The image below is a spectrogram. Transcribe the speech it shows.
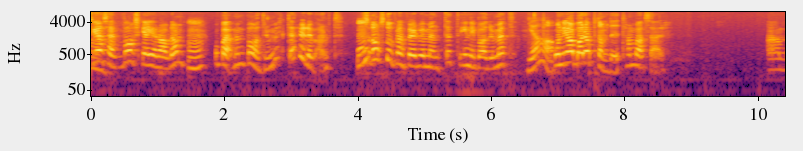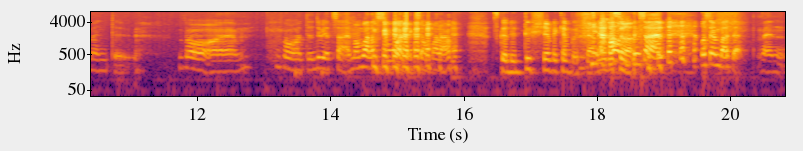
Så jag så här, vad ska jag göra av dem? Mm. Och bara, men badrummet, där är det varmt. Mm. Så de stod framför elementet inne i badrummet. Ja. Och när jag bar upp dem dit, han bara så här. Ja men du, vad, ehm, vad, du vet så här, man bara så liksom bara. Ska du duscha med kombucha? Ja, så? men så här. Och sen bara så här, men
